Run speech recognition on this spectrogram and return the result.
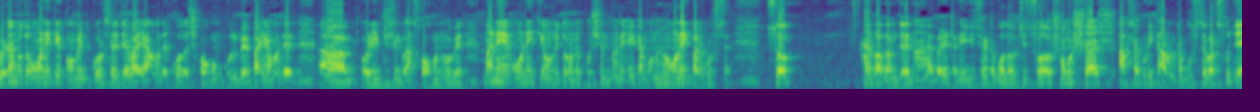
ওটার মধ্যে অনেকে কমেন্ট করছে যে, ভাই, আমাদের কলেজ কখন খুলবে? ভাই, আমাদের ওরিয়েন্টেশন ক্লাস কখন হবে? মানে অনেকে অনেক ধরনের কোশ্চেন মানে এটা মনে হয় অনেকবার করছে। সো আমি ভাবলাম যে না, এবার এটা নিয়ে কিছু একটা বলা উচিত। সো সমস্যা, আশা করি কারণটা বুঝতে পারছ যে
